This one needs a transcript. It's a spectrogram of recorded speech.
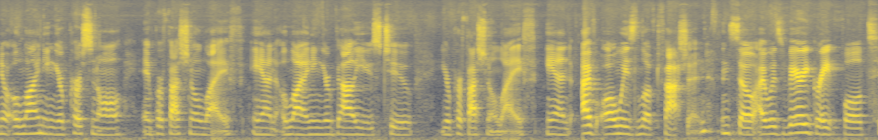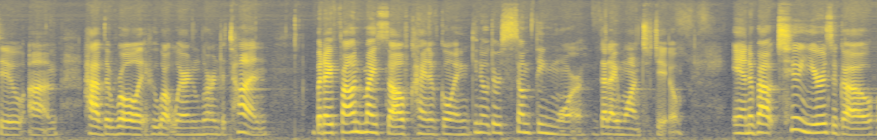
you know aligning your personal and professional life and aligning your values to your professional life. And I've always loved fashion. And so I was very grateful to um, have the role at Who What Wear and learned a ton. But I found myself kind of going, you know, there's something more that I want to do. And about two years ago,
